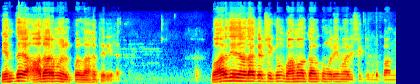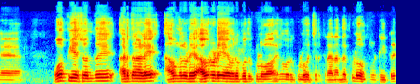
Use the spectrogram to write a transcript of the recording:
எந்த ஆதாரமும் இருப்பதாக தெரியல. பாரதிய ஜனதா கட்சிக்கும் பாமகவுக்கும் ஒரே மாதிரி சீட்டு கொடுப்பாங்க. ஓபிஎஸ் வந்து அடுத்த நாளே அவங்களுடைய அவருடைய ஒரு பொதுக்குழுவோ ஏதோ ஒரு குழு வச்சிருக்கிறாரு. அந்த குழுவை கூட்டிட்டு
